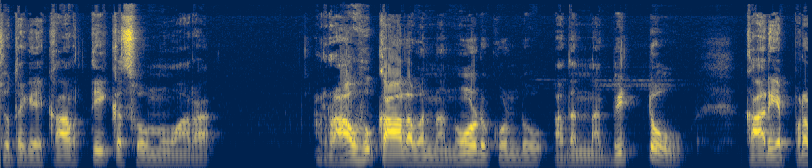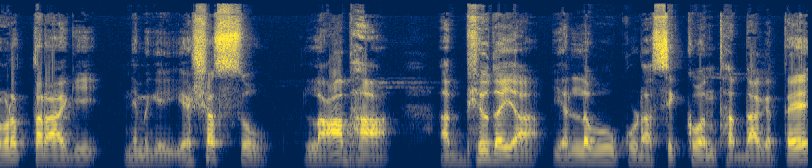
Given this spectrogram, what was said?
ಜೊತೆಗೆ ಕಾರ್ತೀಕ ಸೋಮವಾರ ರಾಹುಕಾಲವನ್ನು ನೋಡಿಕೊಂಡು ಅದನ್ನು ಬಿಟ್ಟು ಕಾರ್ಯಪ್ರವೃತ್ತರಾಗಿ ನಿಮಗೆ ಯಶಸ್ಸು, ಲಾಭ, ಅಭ್ಯುದಯ ಎಲ್ಲವೂ ಕೂಡ ಸಿಕ್ಕುವಂಥದ್ದಾಗತ್ತೆ.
